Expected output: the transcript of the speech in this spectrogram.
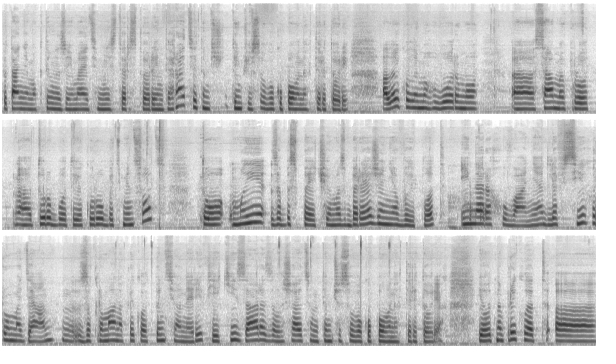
питанням активно займається Міністерство реінтеграції тим, тимчасово окупованих територій. Але коли ми говоримо е, саме про е, ту роботу, яку робить Мінсоц, то ми забезпечуємо збереження виплат і нарахування для всіх громадян, зокрема, наприклад, пенсіонерів, які зараз залишаються на тимчасово окупованих територіях. І, от, наприклад, е,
